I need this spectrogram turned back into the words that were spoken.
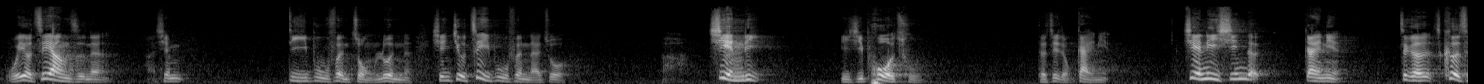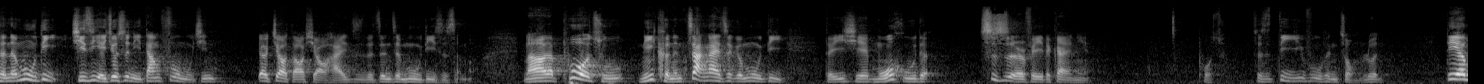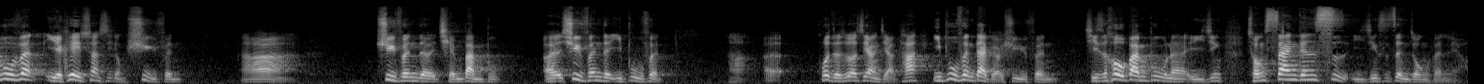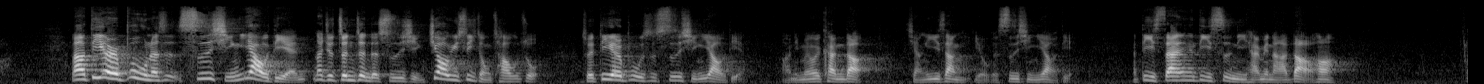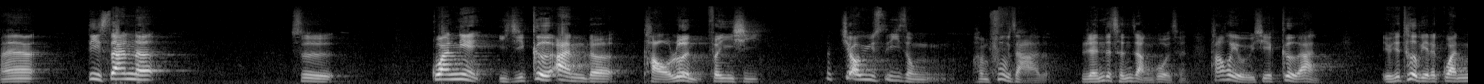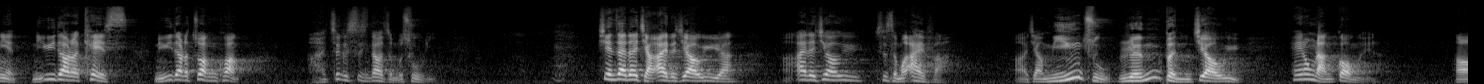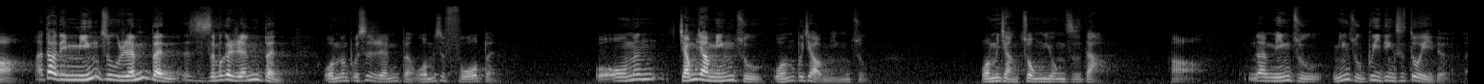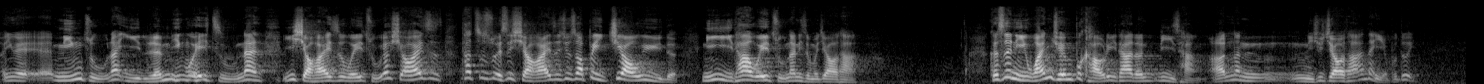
唯有这样子呢，啊，先。第一部分总论呢，先就这一部分来做建立以及破除的这种概念，建立新的概念。这个课程的目的，其实也就是你当父母亲要教导小孩子的真正目的是什么，然后破除你可能障碍这个目的的一些模糊的似是而非的概念，破除。这是第一部分总论。第二部分也可以算是一种续分啊。续分的前半部，呃，续分的一部分，啊，呃，或者说这样讲，它一部分代表续分，其实后半部呢，已经从三跟四已经是正中分了。然后第二步呢是施行要点，那就真正的施行。教育是一种操作，所以第二步是施行要点。啊，你们会看到讲义上有个施行要点。第三第四你还没拿到哈，嗯，第三呢是。观念以及个案的讨论分析，教育是一种很复杂的人的成长过程，它会有一些个案，有些特别的观念。你遇到的 case，你遇到的状况，啊，这个事情到底怎么处理？现在在讲爱的教育啊，爱的教育是什么爱法？啊，讲民主人本教育，黑龙江讲哎，哦，啊，到底民主人本是什么个人本？我们不是人本，我们是佛本。我我们讲不讲民主？我们不讲民主，我们讲中庸之道。哦，那民主民主不一定是对的，因为民主那以人民为主，那以小孩子为主。要小孩子他之所以是小孩子，就是要被教育的。你以他为主，那你怎么教他？可是你完全不考虑他的立场啊，那你去教他，那也不对。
